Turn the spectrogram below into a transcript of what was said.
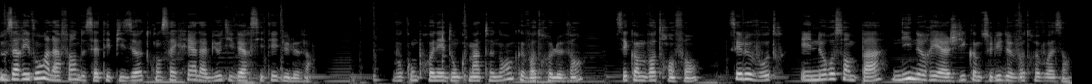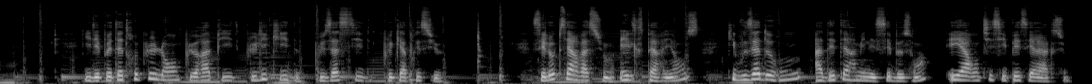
Nous arrivons à la fin de cet épisode consacré à la biodiversité du levain. Vous comprenez donc maintenant que votre levain, c'est comme votre enfant, c'est le vôtre, et il ne ressemble pas ni ne réagit comme celui de votre voisin. Il est peut-être plus lent, plus rapide, plus liquide, plus acide, plus capricieux. C'est l'observation et l'expérience qui vous aideront à déterminer ses besoins et à anticiper ses réactions.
